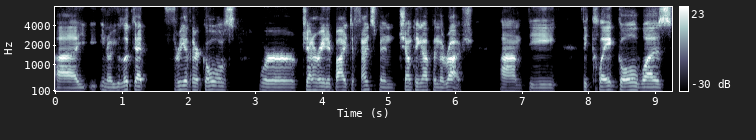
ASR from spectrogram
Uh, you, you know, you looked at three of their goals were generated by defensemen jumping up in the rush. Um, the the Clague goal was,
